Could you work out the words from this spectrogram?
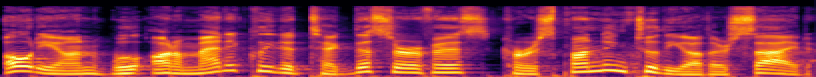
Odeon will automatically detect the surface corresponding to the other side.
